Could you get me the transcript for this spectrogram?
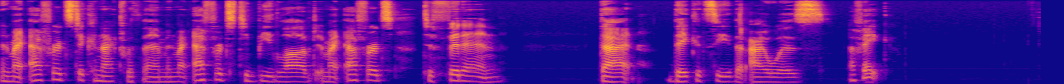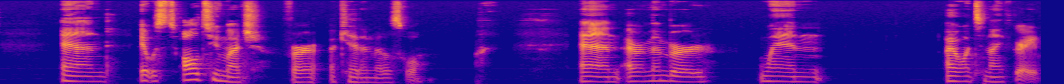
in my efforts to connect with them, in my efforts to be loved, in my efforts to fit in, that they could see that I was a fake. And it was all too much for a kid in middle school. And I remember when I went to ninth grade.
